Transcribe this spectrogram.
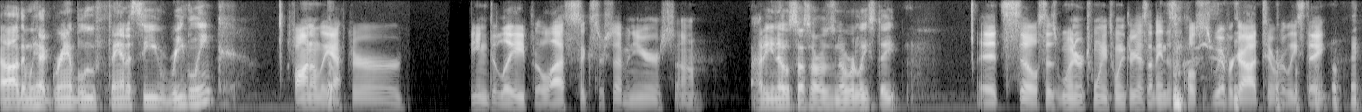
Uh, then we had Granblue Fantasy Relink. Finally, after being delayed for the last six or seven years, so How do you know Cesar there's no release date? it still says winter 2023. That's I think that's the closest we ever got to a release date. Okay.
